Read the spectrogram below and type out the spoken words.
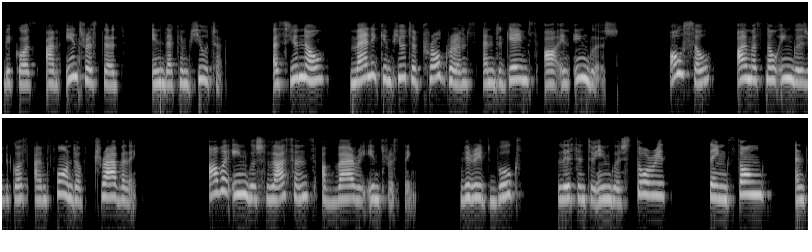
because I'm interested in the computer. As you know, Many computer programs and games are in English. Also, I must know English because I'm fond of traveling. Our English lessons are very interesting. We read books, listen to English stories, sing songs, and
